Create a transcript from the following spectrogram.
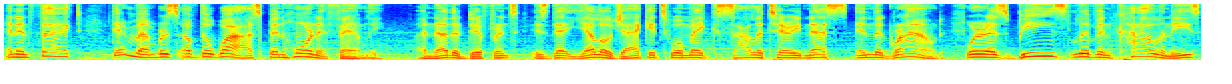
and in fact, they're members of the wasp and hornet family. Another difference is that yellow jackets will make solitary nests in the ground, whereas bees live in colonies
